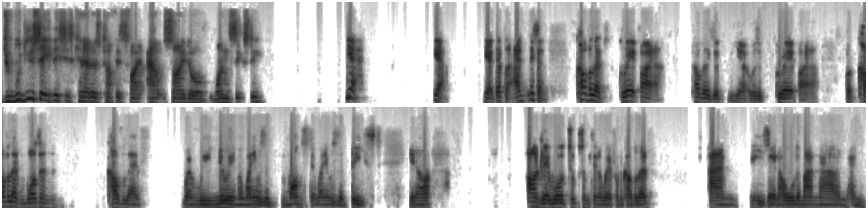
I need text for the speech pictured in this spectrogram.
Do, would you say this is Canelo's toughest fight outside of 160? Yeah. Yeah. Yeah, definitely. And listen, Kovalev's great fighter. Kovalev you know, was a great fighter. But Kovalev wasn't Kovalev when we knew him and when he was a monster, when he was a beast. You know, Andre Ward took something away from Kovalev, and he's an older man now. And, and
